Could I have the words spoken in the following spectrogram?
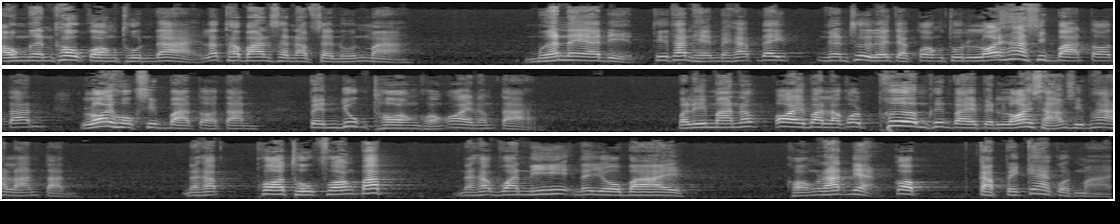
เอาเงินเข้ากองทุนได้ รัฐบาลสนับสนุนมา เหมือนในอดีตที่ท่านเห็นไหมครับ ได้เงินช่วยเหลือจากกองทุน 150 บาทต่อตัน 160 บาทต่อตัน เป็นยุคทองของอ้อยน้ำตาล ปริมาณน้ำอ้อยบ้านเราก็เพิ่มขึ้นไปเป็น 135 ล้านตันนะครับ พอถูกฟ้องปั๊บนะครับ วันนี้นโยบายของรัฐเนี่ยก็กลับไปแก้กฎหมาย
